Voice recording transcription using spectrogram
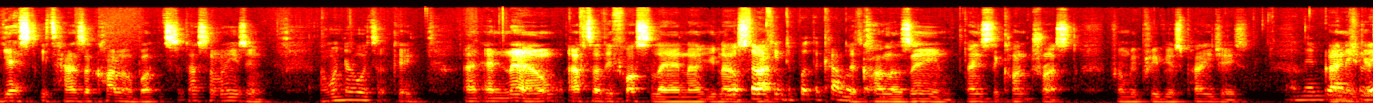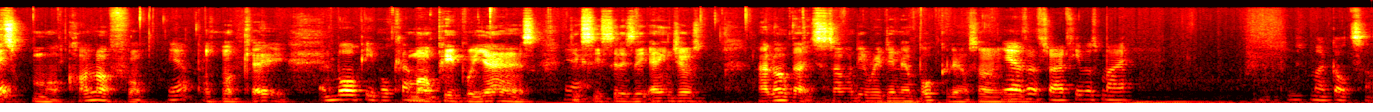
Yes, it has a color, but it's, that's amazing. I wonder what's okay. And and now after the first layer, now you now You're start starting to put the the colours on, colors in. Hence the contrast from the previous pages, and then and it gradually, gets more colorful. yeah, Okay. and more people come. More in. people, yes. Yeah. You see, so there's the angels. I love that. It's somebody reading a book there or something. yeah, that's right. He was my he was my godson.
